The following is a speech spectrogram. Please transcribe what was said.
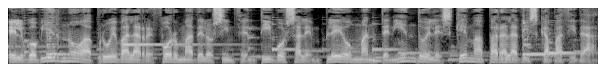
El gobierno aprueba la reforma de los incentivos al empleo manteniendo el esquema para la discapacidad.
